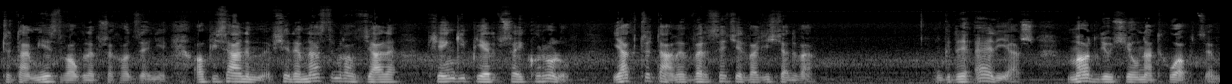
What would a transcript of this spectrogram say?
Czy tam jest w ogóle przechodzenie? Opisanym w 17 rozdziale Księgi Pierwszej Królów. Jak czytamy w wersecie 22. Gdy Eliasz modlił się nad chłopcem,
